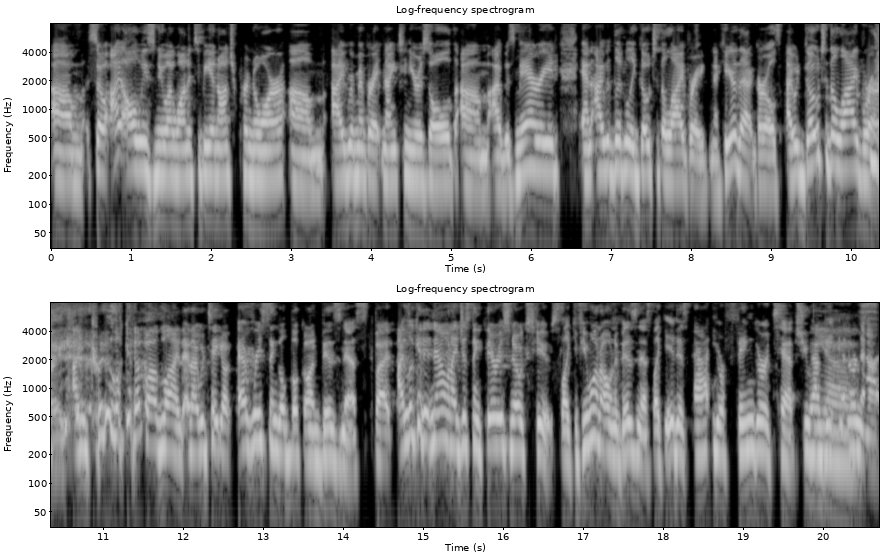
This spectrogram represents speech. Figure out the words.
Um, so I always knew I wanted to be an entrepreneur. Um, I remember at 19 years old, um, I was married and I would literally go to the library. Now, hear that, girls. I would go to the library. I couldn't look it up online and I would take out every single book on business. But I look at it now and I just think there is no excuse. Like, if you want to own a business, like it is at your fingertips. You have yes. the internet.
